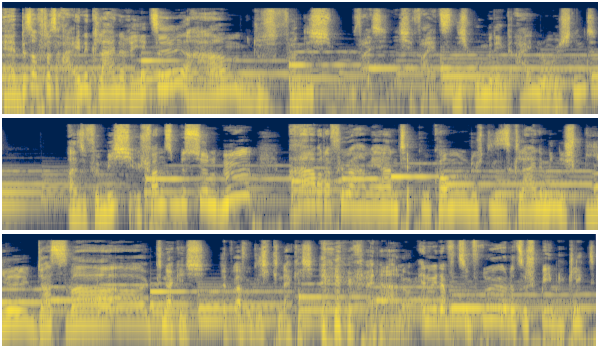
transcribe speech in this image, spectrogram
äh, bis auf das eine kleine Rätsel, ähm, das fand ich, weiß ich nicht, war jetzt nicht unbedingt einleuchtend. Also für mich, ich fand es ein bisschen, hm, aber dafür haben wir ja einen Tipp bekommen durch dieses kleine Minispiel. Das war knackig. Das war wirklich knackig. Keine Ahnung. Entweder zu früh oder zu spät geklickt.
